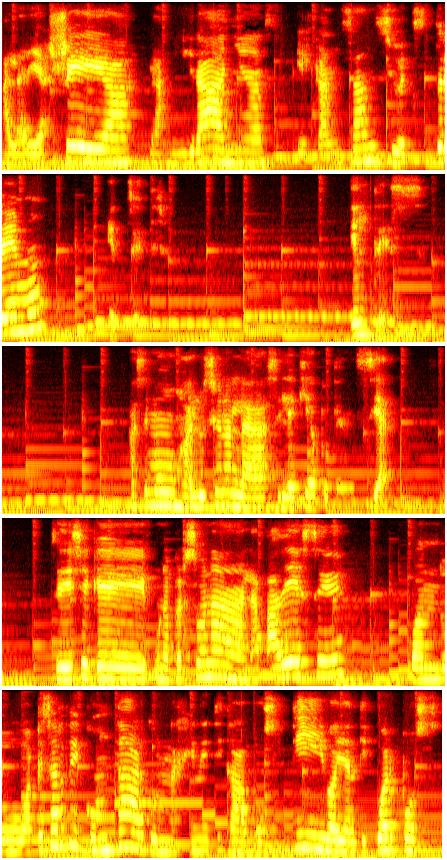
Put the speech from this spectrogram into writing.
a la diarrea, las migrañas, el cansancio extremo, etc. El 3. Hacemos alusión a la celiaquía potencial. Se dice que una persona la padece cuando a pesar de contar con una genética positiva y anticuerpos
